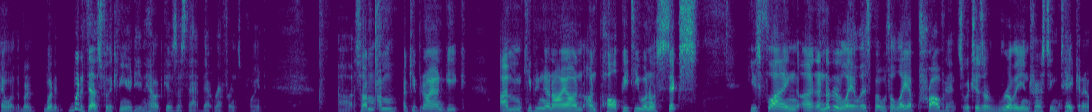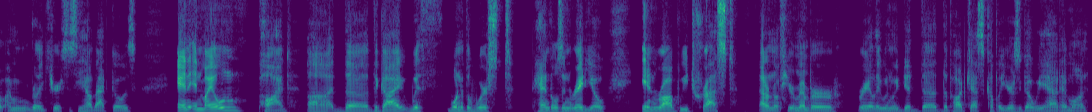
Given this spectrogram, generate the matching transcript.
and what what it, what it does for the community and how it gives us that that reference point. Uh, so I'm I'm I keep an eye on Geek. I'm keeping an eye on on Paul PT 106. He's flying on another Leia list, but with a Leia Providence, which is a really interesting take, and I, I'm really curious to see how that goes. And in my own pod, uh, the the guy with one of the worst handles in radio in Rob We Trust. I don't know if you remember Raely when we did the the podcast a couple years ago. We had him on,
